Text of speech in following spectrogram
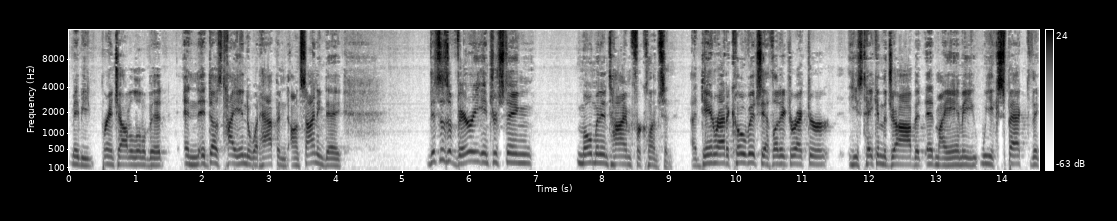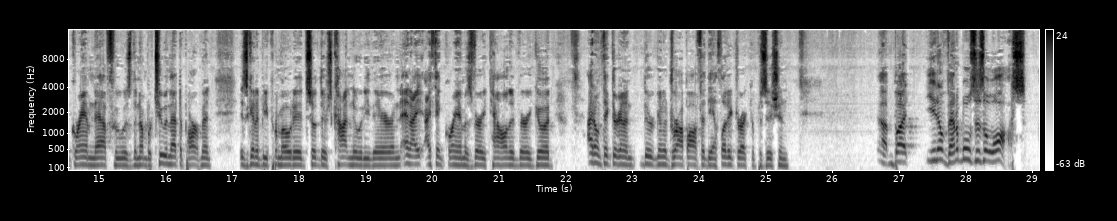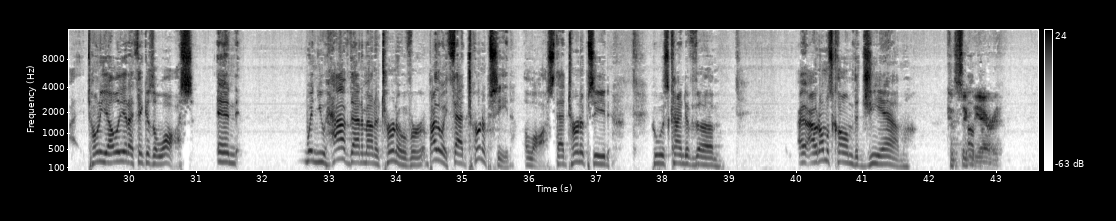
maybe branch out a little bit, and it does tie into what happened on signing day. This is a very interesting moment in time for Clemson. Uh, Dan Radakovich, the athletic director, he's taken the job at, at Miami. We expect that Graham Neff, who was the number two in that department, is going to be promoted. So there's continuity there, and and I, I think Graham is very talented, very good. I don't think they're going to they're going to drop off at the athletic director position. Uh, but you know, Venables is a loss. Tony Elliott, I think, is a loss, and when you have that amount of turnover, by the way, Thad Turnipseed, a loss. Thad Turnipseed, who was kind of the I, I would almost call him the GM. Consigliere. Of,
